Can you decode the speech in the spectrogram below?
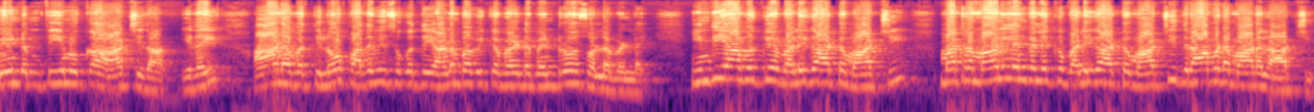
மீண்டும் திமுக ஆட்சிதான். இதை ஆணவத்திலோ பதவி சுகத்தை அனுபவிக்க வேண்டும் என்றோ சொல்லவில்லை. இந்தியாவுக்கே வழிகாட்டும் ஆட்சி மற்ற மாநிலங்களுக்கு வழிகாட்டும் ஆட்சி திராவிட மாடல் ஆட்சி.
